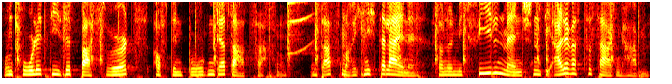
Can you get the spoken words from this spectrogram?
und hole diese Buzzwords auf den Boden der Tatsachen. Und das mache ich nicht alleine, sondern mit vielen Menschen, die alle was zu sagen haben.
